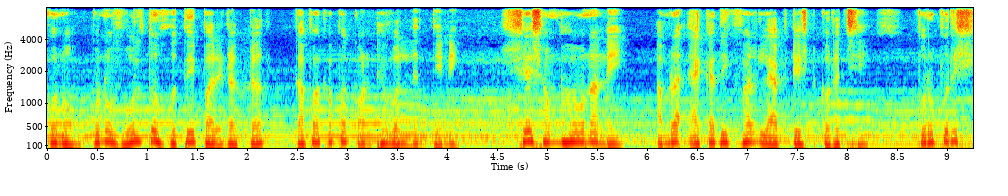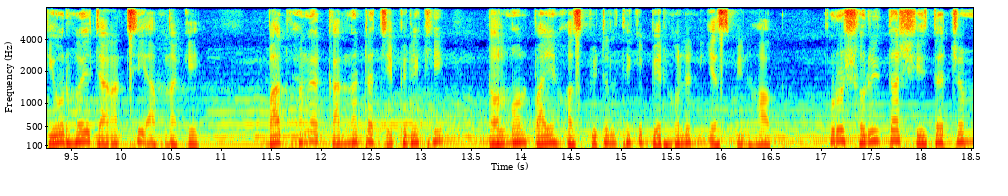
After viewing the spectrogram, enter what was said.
কোনো কোনো ভুল তো হতেই পারে, ডক্টর, কাপা কাপা কণ্ঠে বললেন তিনি। সে সম্ভাবনা নেই, আমরা একাধিকবার ল্যাব টেস্ট করেছি। পুরোপুরি শিওর হয়ে জানাচ্ছি আপনাকে। বাদ ভাঙা কান্নাটা চেপে রেখে টলমল পায়ে হসপিটাল থেকে বের হলেন ইয়াসমিন হক। পুরো শরীর তার সিজদার জন্য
